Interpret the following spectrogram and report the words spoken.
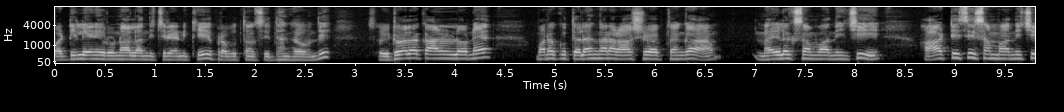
వడ్డీ లేని రుణాలు అందించడానికి ప్రభుత్వం సిద్ధంగా ఉంది. సో ఇటీవల కాలంలోనే మనకు తెలంగాణ రాష్ట్ర వ్యాప్తంగా మహిళలకు సంబంధించి ఆర్టీసీకి సంబంధించి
